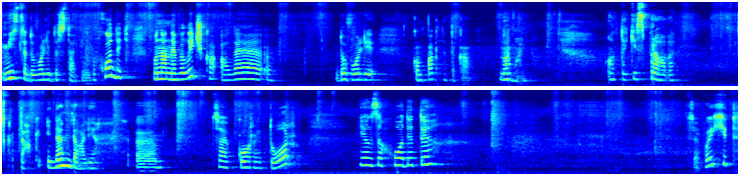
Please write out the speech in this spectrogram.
місця доволі достатньо виходить. Вона невеличка, але е, доволі компактна, така нормальна. От такі справи. Так, ідемо далі. Е, це коридор, як заходити. Це вихід,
